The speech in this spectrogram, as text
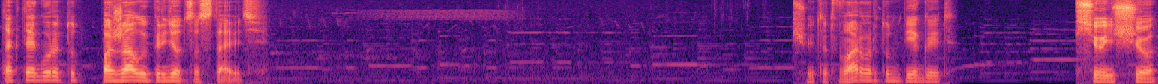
Так-то я город тут, пожалуй, придется ставить. Еще этот варвар тут бегает. Все еще.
